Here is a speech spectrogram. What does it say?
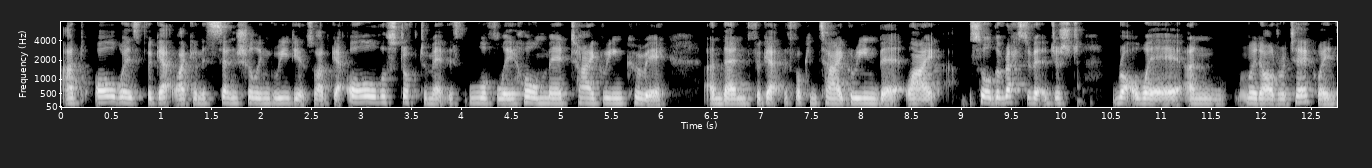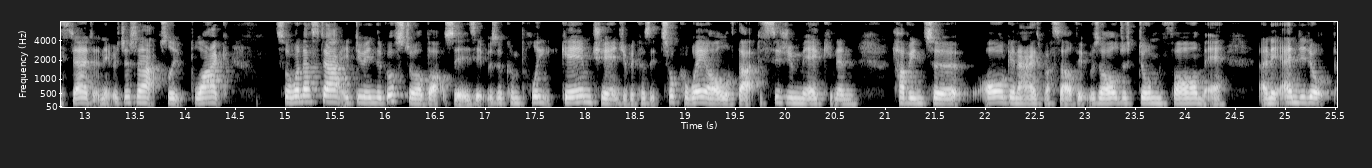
I'd always forget like an essential ingredient. So I'd get all the stuff to make this lovely homemade Thai green curry, and then forget the fucking Thai green bit. Like so, the rest of it would just rot away, and we'd order a takeaway instead, and it was just an absolute blag. So when I started doing the Gousto boxes, it was a complete game changer because it took away all of that decision making and having to organise myself. It was all just done for me, and it ended up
